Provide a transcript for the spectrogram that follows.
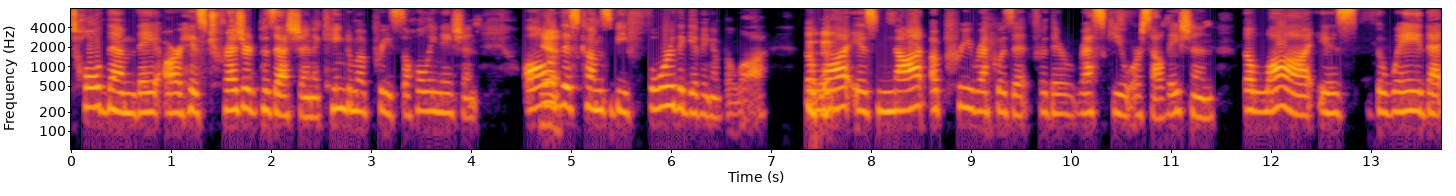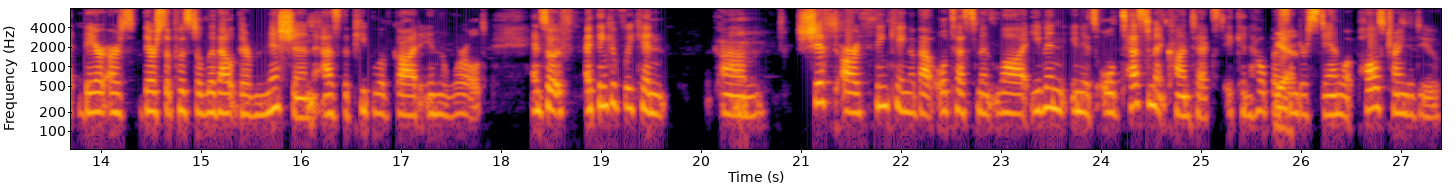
told them they are his treasured possession, a kingdom of priests, a holy nation. All yeah. of this comes before the giving of the law. The mm-hmm. law is not a prerequisite for their rescue or salvation. The law is the way that they are they're supposed to live out their mission as the people of God in the world. And so, if I think if we can um, shift our thinking about Old Testament law, even in its Old Testament context, it can help us yeah. understand what Paul's trying to do.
